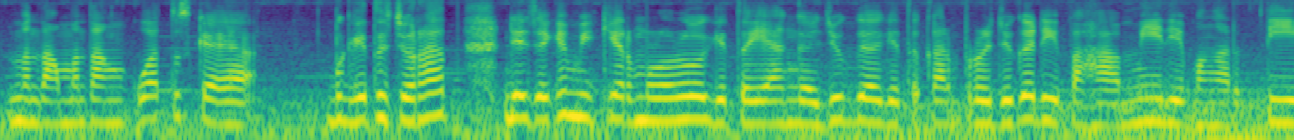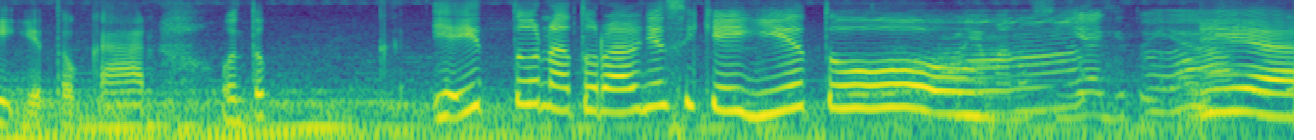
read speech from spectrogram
mentang-mentang kuat terus kayak begitu curhat diajaknya mikir melulu gitu ya. Nggak juga gitu kan. Perlu juga dipahami dimengerti gitu kan. Untuk ya itu naturalnya sih kayak gitu. Manusia gitu ya. Iya,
